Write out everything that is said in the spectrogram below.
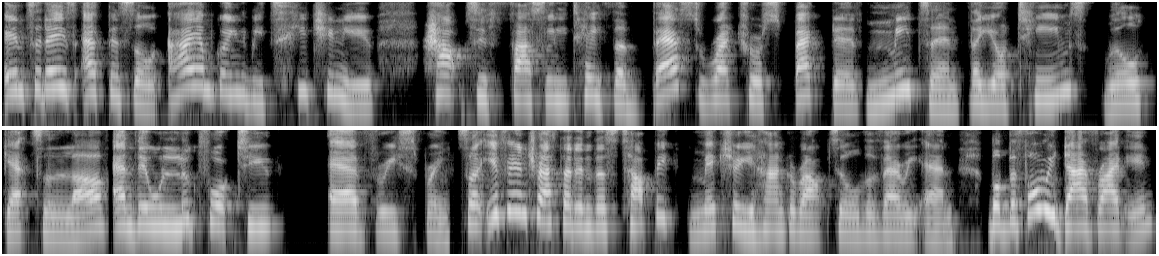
In today's episode, I am going to be teaching you how to facilitate the best retrospective meeting that your teams will get to love and they will look forward to every sprint. So if you're interested in this topic, make sure you hang around till the very end. But before we dive right in,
